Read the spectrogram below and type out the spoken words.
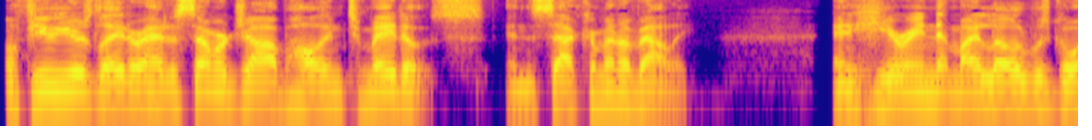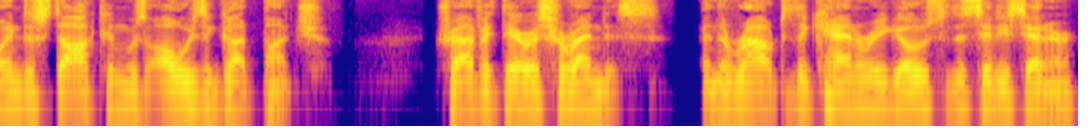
A few years later, I had a summer job hauling tomatoes in the Sacramento Valley, and hearing that my load was going to Stockton was always a gut punch. Traffic there is horrendous, and the route to the cannery goes to the city center,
